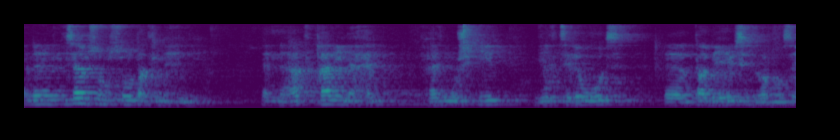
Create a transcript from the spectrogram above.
أننا نلتمسوا من السلطات المحلية انها تلقى لنا حل في هذا المشكل ديال التلوث آه، الطبيعي بسيد البرنوسي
